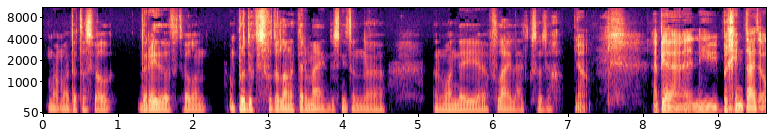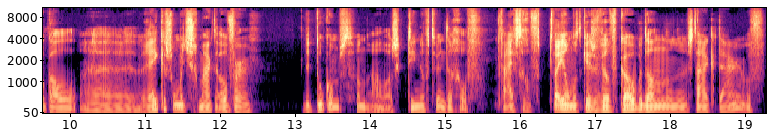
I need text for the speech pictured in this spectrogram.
Maar, maar dat is wel de reden dat het wel een, een product is voor de lange termijn. Dus niet een, eh, een one-day eh, fly, laat ik zo zeggen. Heb je in die begintijd ook al rekensommetjes gemaakt over de toekomst? Van oh, als ik 10 of 20 of 50 of 200 keer zoveel verkoop, dan eh, sta ik daar? Of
